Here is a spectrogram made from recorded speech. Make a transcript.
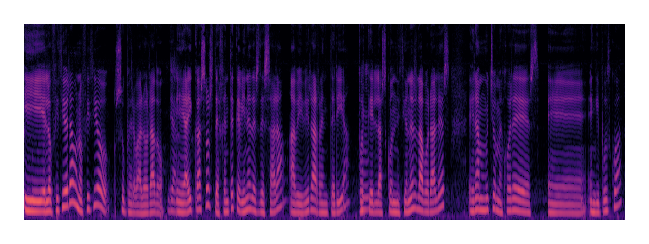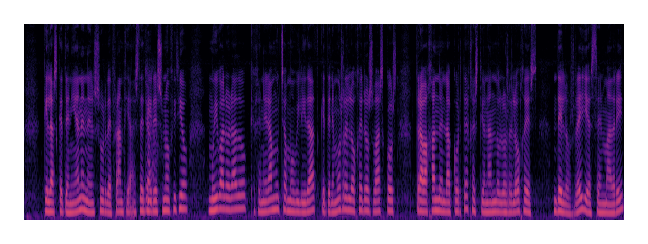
Y el oficio era un oficio súper valorado. Ya. hay casos de gente que viene desde Sara a vivir a Rentería porque las condiciones laborales eran mucho mejores eh, en Guipúzcoa que las que tenían en el sur de Francia. Es decir, Ya. es un oficio muy valorado que genera mucha movilidad, que tenemos relojeros vascos trabajando en la corte, gestionando los relojes de los reyes en Madrid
